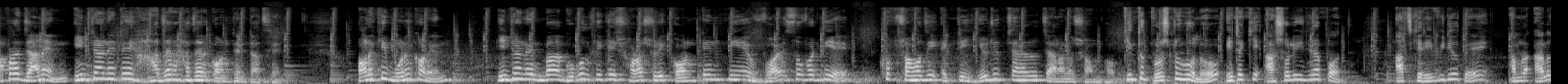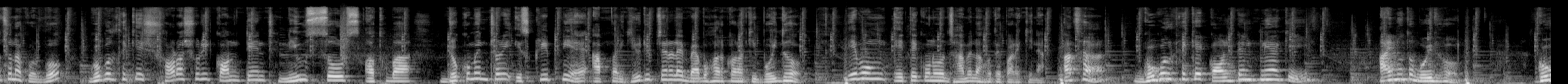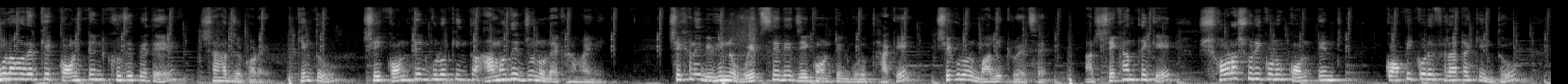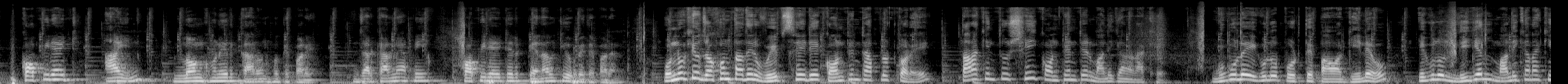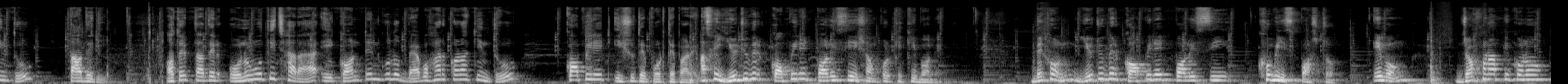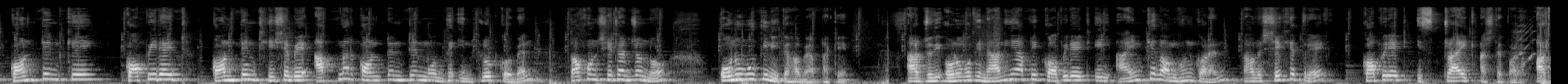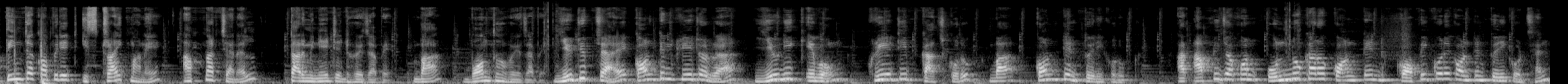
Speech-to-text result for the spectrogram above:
আপনারা জানেন ইন্টারনেটে হাজার হাজার কন্টেন্ট আছে। অনেকেই মনে করেন ইন্টারনেট বা গুগল থেকে সরাসরি কন্টেন্ট নিয়ে ভয়েস ওভার দিয়ে খুব সহজেই একটি ইউটিউব চ্যানেল চালানো সম্ভব। কিন্তু প্রশ্ন হলো এটা কি আসলেই নিরাপদ? আজকের এই ভিডিওতে আমরা আলোচনা করব গুগল থেকে সরাসরি কন্টেন্ট নিউজ সোর্স অথবা ডকুমেন্টারি স্ক্রিপ্ট নিয়ে আপনার ইউটিউব চ্যানেলে ব্যবহার করা কি বৈধ? এবং এতে কোনো ঝামেলা হতে পারে কিনা? আচ্ছা গুগল থেকে কন্টেন্ট নেওয়া কি আইনত বৈধ। গুগল আমাদেরকে কন্টেন্ট খুঁজে পেতে সাহায্য করে। কিন্তু সেই কন্টেন্টগুলো কিন্তু আমাদের জন্য লেখা হয়নি। সেখানে বিভিন্ন ওয়েবসাইটে যে কন্টেন্টগুলো থাকে, সেগুলোর মালিক রয়েছে। আর সেখান থেকে সরাসরি কোনো কন্টেন্ট কপি করে ফেলাটা কিন্তু কপিরাইট আইন লঙ্ঘনের কারণ হতে পারে। যার কারণে আপনি কপিরাইটের পেনাল্টিও পেতে পারেন। অন্য কেউ যখন তাদের ওয়েবসাইটে কন্টেন্ট আপলোড করে, তারা কিন্তু সেই কন্টেন্টের মালিকানা রাখে। গুগলে এগুলো পড়তে পাওয়া গেলেও এগুলো লিগেল মালিকানা কিন্তু তাদেরই। অতএব তাদের অনুমতি ছাড়া এই কন্টেন্টগুলো ব্যবহার করা কিন্তু কপিরাইট ইস্যুতে পড়তে পারে। আচ্ছা ইউটিউবের কপিরাইট পলিসি এই সম্পর্কে কি বলে? দেখুন ইউটিউবের কপিরাইট পলিসি খুবই স্পষ্ট এবং যখন আপনি কোনো কন্টেন্টকে কপিরাইট কন্টেন্ট হিসেবে আপনার কন্টেন্টের মধ্যে ইনক্লুড করবেন, তখন সেটার জন্য অনুমতি নিতে হবে আপনাকে। আর যদি অনুমতি না নিয়ে আপনি কপিরাইট এই আইনকে লঙ্ঘন করেন, তাহলে সেক্ষেত্রে কপিরাইট স্ট্রাইক আসতে পারে। আর তিনটা কপিরাইট স্ট্রাইক মানে আপনার চ্যানেল টার্মিনেটেড হয়ে যাবে বা বন্ধ হয়ে যাবে। ইউটিউব চায় কন্টেন্ট ক্রিয়েটররা ইউনিক এবং ক্রিয়েটিভ কাজ করুক বা কন্টেন্ট তৈরি করুক। আর আপনি যখন অন্য কারও কন্টেন্ট কপি করে কন্টেন্ট তৈরি করছেন,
